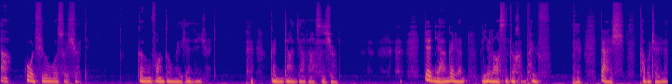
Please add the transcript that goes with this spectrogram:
啊，过去我所学的。跟方东梅先生学的，跟张家大师学的，这两个人李老师都很佩服，但是他不承认。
